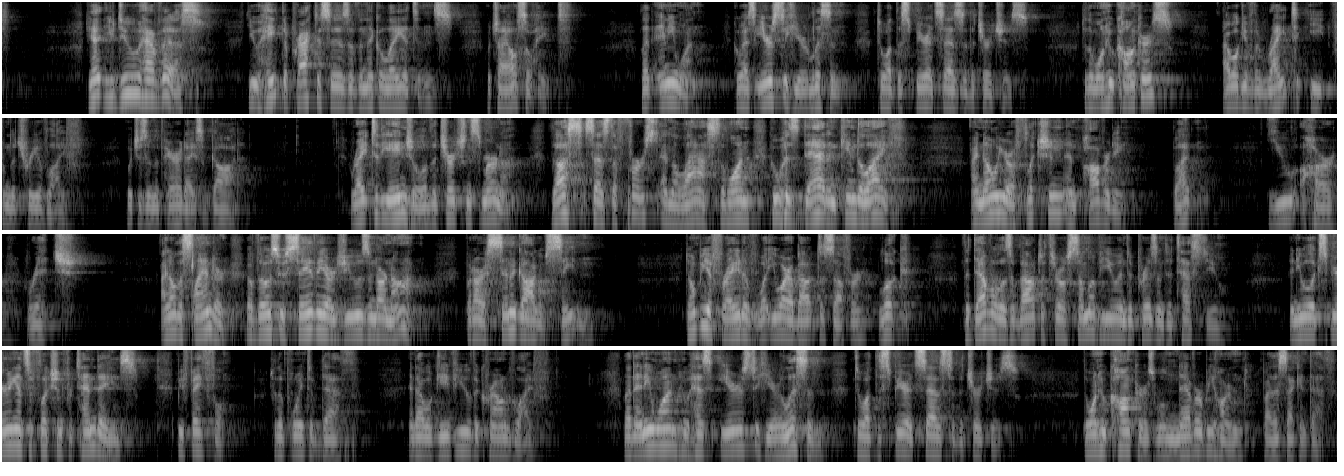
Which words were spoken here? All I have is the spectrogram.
Yet you do have this you hate the practices of the Nicolaitans, which I also hate. Let anyone who has ears to hear listen to what the Spirit says to the churches. To the one who conquers, I will give the right to eat from the tree of life, which is in the paradise of God. Write to the angel of the church in Smyrna. Thus says the first and the last, the one who was dead and came to life. I know your affliction and poverty, but you are rich. I know the slander of those who say they are Jews and are not, but are a synagogue of Satan. Don't be afraid of what you are about to suffer. Look, the devil is about to throw some of you into prison to test you, and you will experience affliction for 10 days. Be faithful to the point of death, and I will give you the crown of life. Let anyone who has ears to hear listen to what the Spirit says to the churches. The one who conquers will never be harmed by the second death.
